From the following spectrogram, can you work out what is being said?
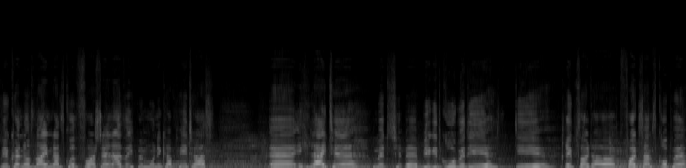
Wir können uns mal eben ganz kurz vorstellen. Also ich bin Monika Peters. Äh, ich leite mit äh, Birgit Grube die, die Rebsolter Volkstanzgruppe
